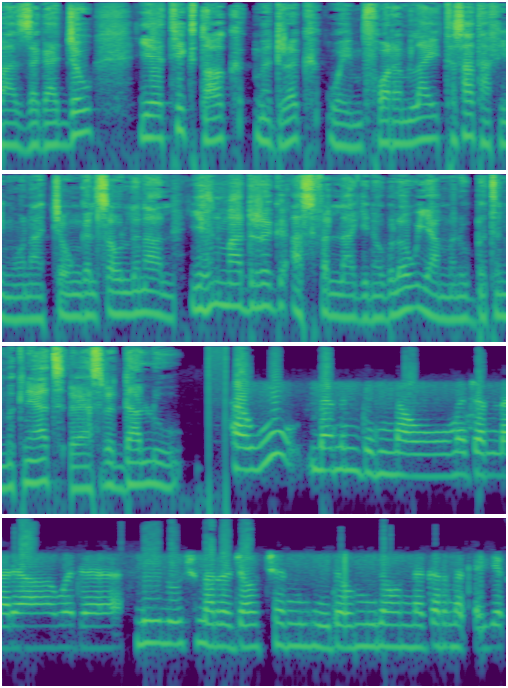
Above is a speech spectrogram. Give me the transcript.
ባዘጋጀው የቲክቶክ መድረክ ወይም ፎረም ላይ ተሳታፊ መሆናቸውን ገልጸውልናል። ይህን ማድረግ አስፈላጊ ነው ብለው ያመኑበትን ምክንያት ያስረዳሉ። ሰው ለምንድን ነው መጀመሪያ ወደ ሌሎች መረጃዎች የሚሄደው የሚለውን ነገር መጠየቅ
